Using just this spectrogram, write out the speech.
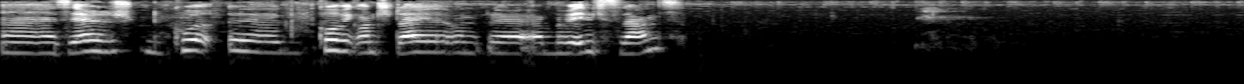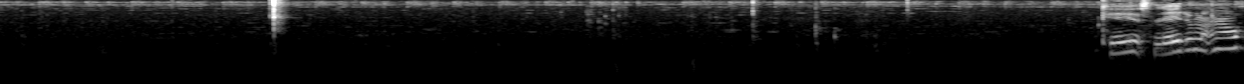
Äh, sehr kur äh, kurvig und steil und äh, wenig Stunts. Okay, es lädt immer noch.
